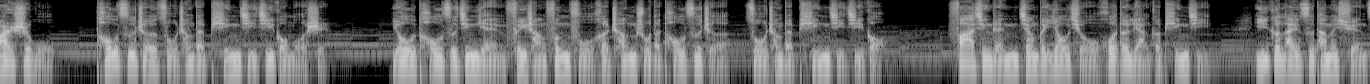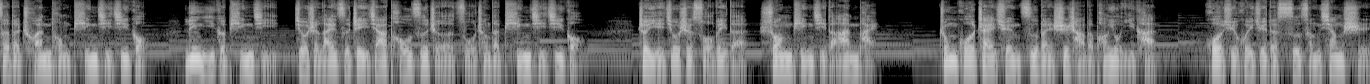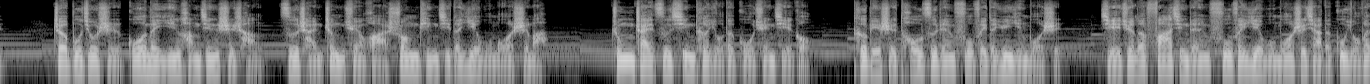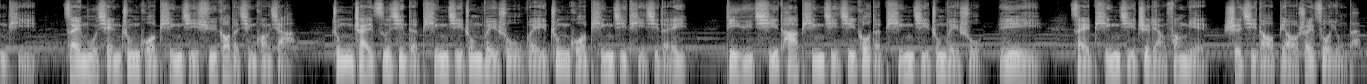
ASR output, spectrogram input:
二十五，投资者组成的评级机构模式，由投资经验非常丰富和成熟的投资者组成的评级机构，发行人将被要求获得两个评级，一个来自他们选择的传统评级机构，另一个评级就是来自这家投资者组成的评级机构，这也就是所谓的双评级的安排。中国债券资本市场的朋友一看，或许会觉得似曾相识。这不就是国内银行间市场资产证券化双评级的业务模式吗？中债资信特有的股权结构，特别是投资人付费的运营模式，解决了发行人付费业务模式下的固有问题。在目前中国评级虚高的情况下，中债资信的评级中位数为中国评级体系的 A，低于其他评级机构的评级中位数 A，在评级质量方面是起到表率作用的。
